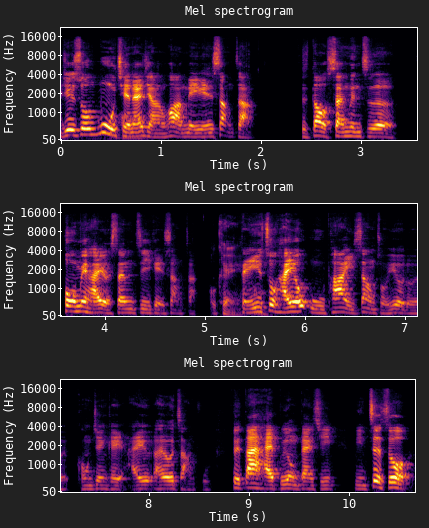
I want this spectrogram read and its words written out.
就是说，目前来讲的话，美元上涨只到三分之二。后面还有三分之一可以上涨，OK，等于说还有五趴以上左右的空间可以，还有还有涨幅，所以大家还不用担心。你这时候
